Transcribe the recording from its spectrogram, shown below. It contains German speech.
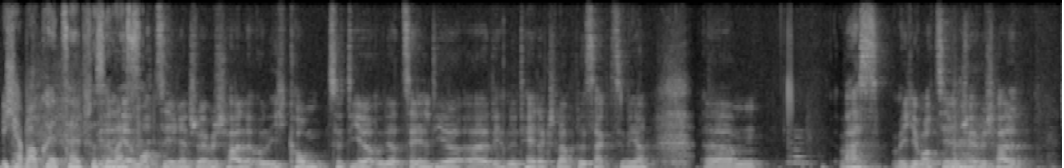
Ich habe auch keine Zeit für Wir haben ja sowas. Mordserie in Schwäbisch Hall und ich komme zu dir und erzähle dir, äh, die haben den Täter geschnappt und dann sagt sie mir, ähm, was? Welche Mordserie in Schwäbisch Hall?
